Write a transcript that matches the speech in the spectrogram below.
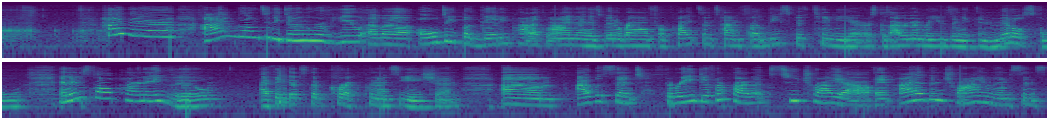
Hi there! I'm going to be doing a review of a oldie but goodie product line that has been around for quite some time, for at least 15 years, because I remember using it in middle school. And it is called Parnevu. I think that's the correct pronunciation. Um, I was sent three different products to try out, and I have been trying them since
